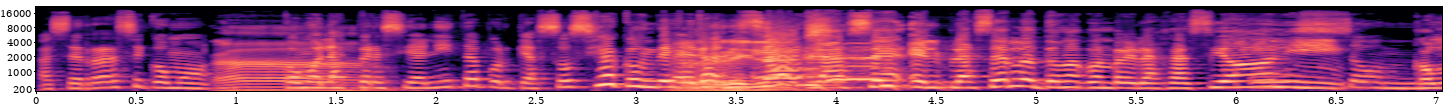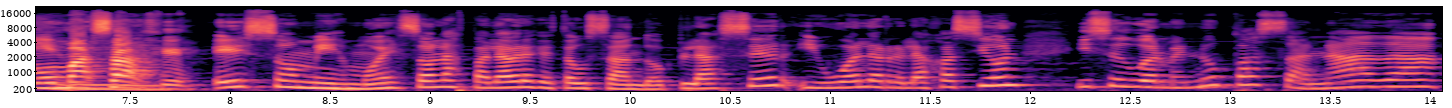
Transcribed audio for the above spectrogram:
a cerrarse como, Ah. como las persianitas porque asocia con El, descansar. relax. placer, el placer lo toma con relajación y Eso como mismo, un masaje. Eso mismo, es- son las palabras que está usando. Placer igual a relajación y se duerme. No pasa nada,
